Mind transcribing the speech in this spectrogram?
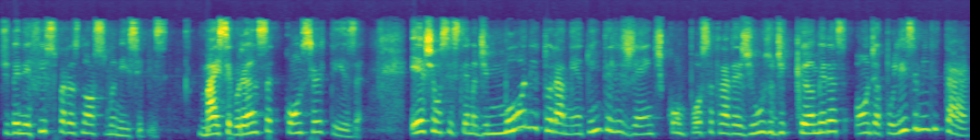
de benefício para os nossos munícipes? Mais segurança? Com certeza. Este é um sistema de monitoramento inteligente composto através de uso de câmeras, onde a Polícia Militar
